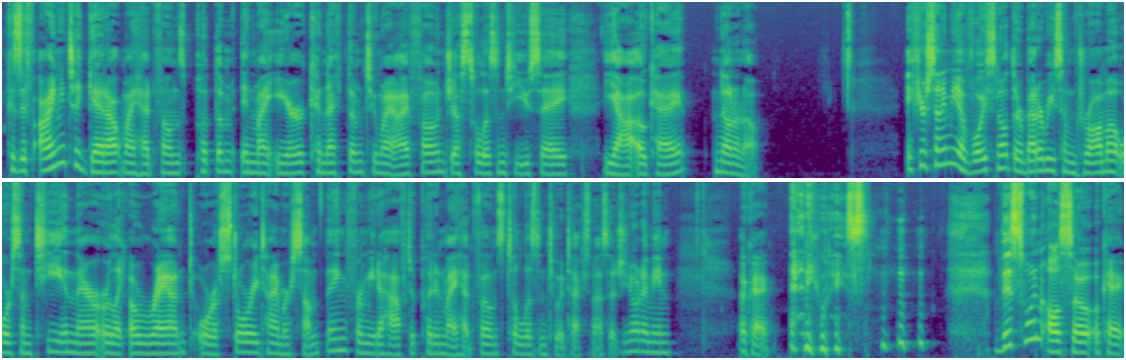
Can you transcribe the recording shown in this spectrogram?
Because if I need to get out my headphones, put them in my ear, connect them to my iPhone just to listen to you say, yeah, okay, no, no, no if you're sending me a voice note, there better be some drama or some tea in there, or like a rant or a story time or something for me to have to put in my headphones to listen to a text message. You know what I mean? Okay. Anyways, this one also, okay.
